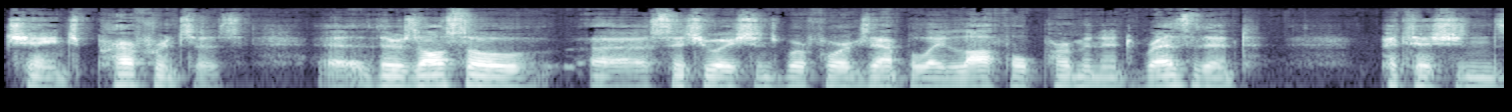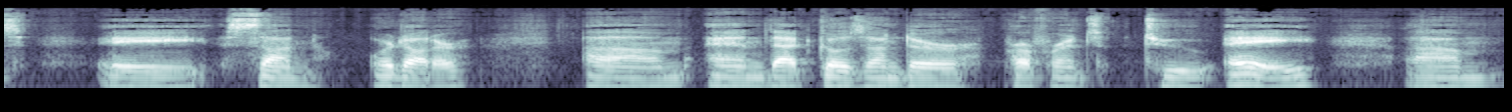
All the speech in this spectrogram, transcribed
change preferences. Uh, there's also uh, situations where, for example, a lawful permanent resident petitions a son or daughter, um, and that goes under preference 2A. Um,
